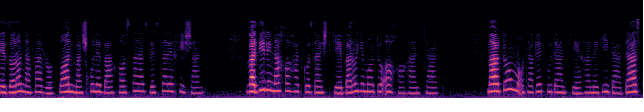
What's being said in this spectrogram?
هزاران نفر رهبان مشغول برخواستن از بستر خیشند. و دیری نخواهد گذشت که برای ما دعا خواهند کرد. مردم معتقد بودند که همگی در دست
